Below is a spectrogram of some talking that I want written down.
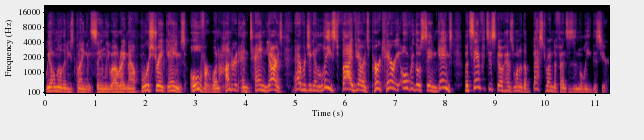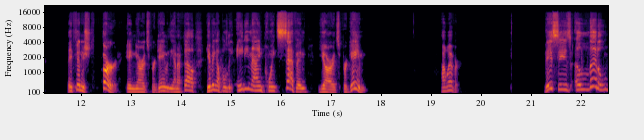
We all know that he's playing insanely well right now. Four straight games over 110 yards, averaging at least five yards per carry over those same games. But San Francisco has one of the best run defenses in the league this year. They finished third in yards per game in the NFL, giving up only 89.7 yards per game. However, this is a little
